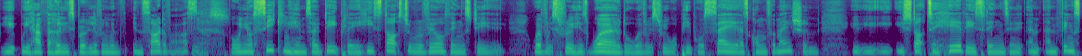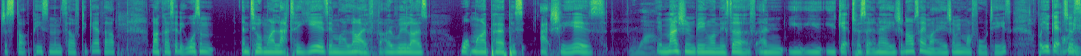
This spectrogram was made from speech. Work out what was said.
you, we have the Holy Spirit living with inside of us. Yes. But when you're seeking Him so deeply, He starts to reveal things to you, whether it's through His Word or whether it's through what people say as confirmation. You you, you start to hear these things and, and and things just start piecing themselves together. Like I said, it wasn't until my latter years in my life that I realized what my purpose actually is Wow. imagine being on this earth and you, you you get to a certain age and i'll say my age i'm in my 40s but you get to a, you?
